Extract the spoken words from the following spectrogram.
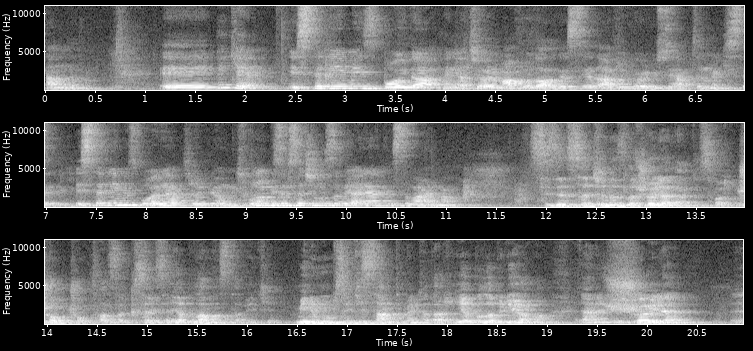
Anladım. Ee, peki istediğimiz boyda hani atıyorum afro dalgası ya da Afrika örgüsü yaptırmak istedik. İstediğimiz boyda yaptırabiliyor muyuz? Bunun bizim saçımızla bir alakası var mı? Sizin saçınızla şöyle alakası var. Çok çok fazla kısaysa yapılamaz tabii ki. Minimum 8 santime kadar yapılabiliyor ama. Yani şöyle e,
